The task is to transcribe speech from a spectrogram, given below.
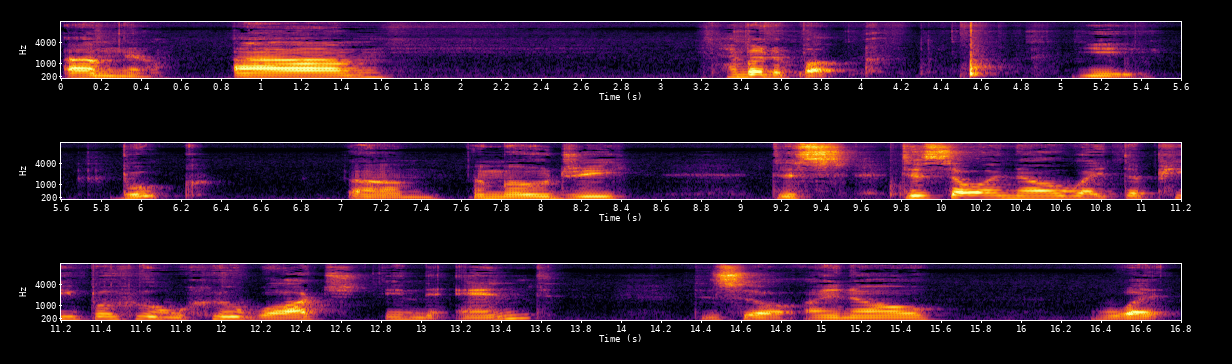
Um, no. Um, how about a book? Yeah, book um, emoji. Just, just so I know, like the people who who watch in the end, just so I know what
